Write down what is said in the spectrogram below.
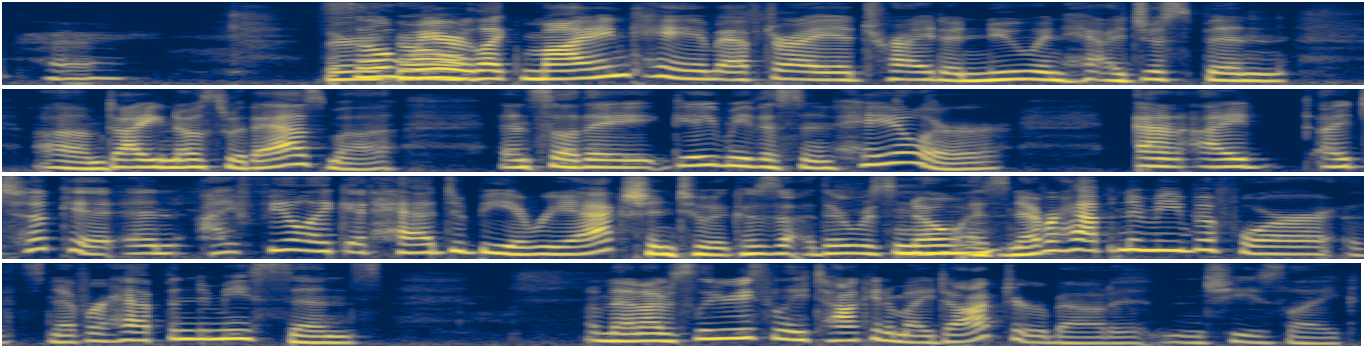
okay. There so weird. Like mine came after I had tried a new and I just been um, diagnosed with asthma, and so they gave me this inhaler, and I I took it, and I feel like it had to be a reaction to it because there was no. Mhm. It's never happened to me before. It's never happened to me since. And then I was recently talking to my doctor about it, and she's like,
